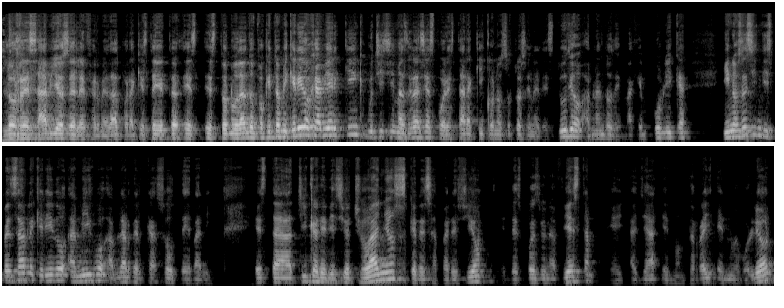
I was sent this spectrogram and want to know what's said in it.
los resabios de la enfermedad. Por aquí estoy estornudando un poquito. Mi querido Javier King, muchísimas gracias por estar aquí con nosotros en el estudio, hablando de imagen pública. Y nos es indispensable, querido amigo, hablar del caso de Bani. Esta chica de 18 años que desapareció después de una fiesta eh, allá en Monterrey, en Nuevo León,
